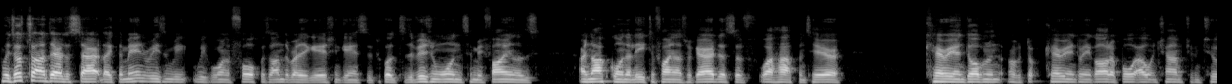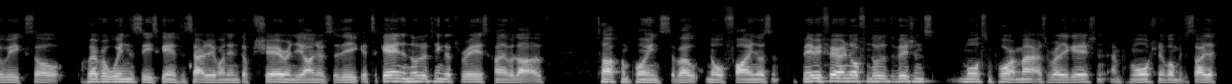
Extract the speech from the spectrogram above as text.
We touched on it there at the start. Like the main reason we, we want to focus on the relegation games is because the Division One semi-finals are not going to lead to finals, regardless of what happens here. Kerry and Dublin or Kerry and Donegal are both out in championship in two weeks. So whoever wins these games on Saturday are going to end up sharing the honours of the league. It's again another thing that's raised kind of a lot of talking points about no finals. Maybe fair enough in other divisions, most important matters of relegation and promotion are going to be decided.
